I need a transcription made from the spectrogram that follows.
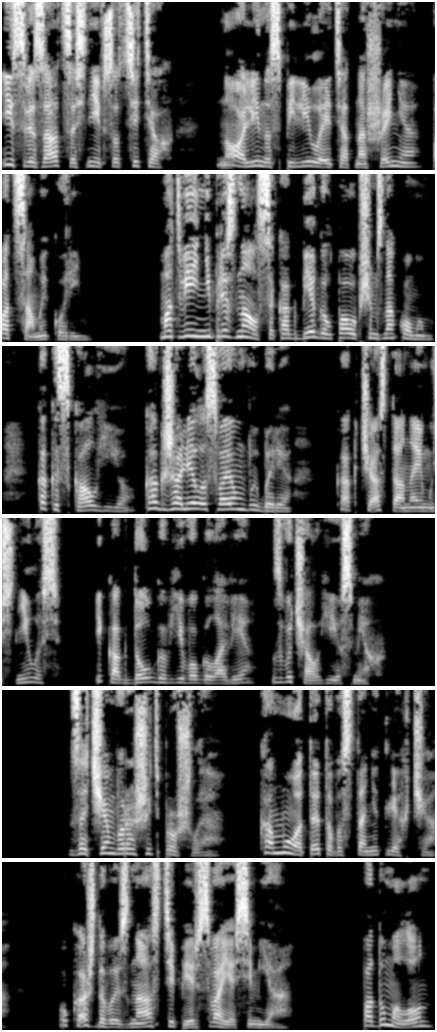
и связаться с ней в соцсетях, но Алина спилила эти отношения под самый корень. Матвей не признался, как бегал по общим знакомым, как искал ее, как жалел о своем выборе, как часто она ему снилась, и как долго в его голове звучал ее смех. Зачем ворошить прошлое? Кому от этого станет легче? У каждого из нас теперь своя семья. Подумал он,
